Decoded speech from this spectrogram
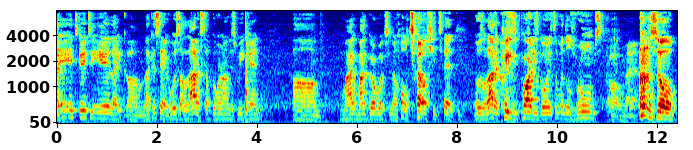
there. it, it's great to hear. Like, um, like I said, it was a lot of stuff going on this weekend. Um, my my girl works in a hotel. She said there was a lot of crazy parties going in some of those rooms. oh man, so,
